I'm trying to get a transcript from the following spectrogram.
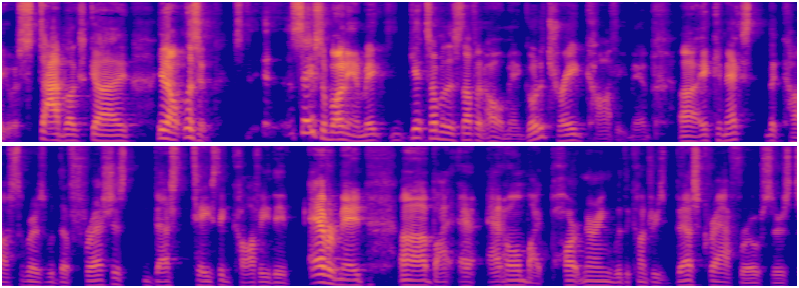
Are you a Starbucks guy? You know, listen, save some money and make get some of this stuff at home, man. Go to Trade Coffee, man. Uh, it connects the customers with the freshest, best tasting coffee they've ever made uh, by at home by partnering with the country's best craft roasters.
